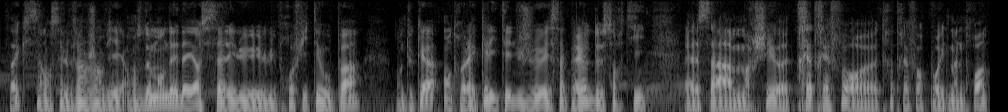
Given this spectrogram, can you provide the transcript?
c'est vrai qu'il s'est lancé le 20 janvier. On se demandait d'ailleurs si ça allait lui, lui profiter ou pas. En tout cas, entre la qualité du jeu et sa période de sortie, euh, ça a marché euh, très très fort, euh, très fort pour Hitman 3.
